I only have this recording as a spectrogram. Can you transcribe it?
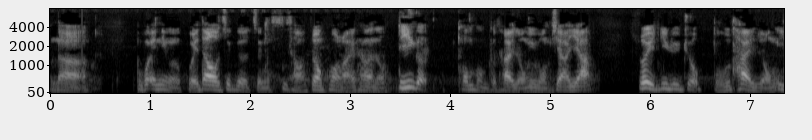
那不过 anyway，回到这个整个市场状况来看哦，第一个通膨不太容易往下压。所以利率就不太容易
